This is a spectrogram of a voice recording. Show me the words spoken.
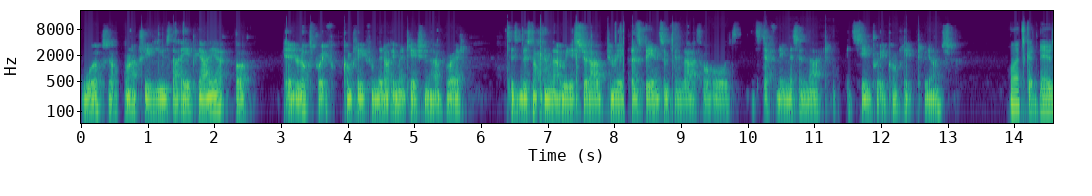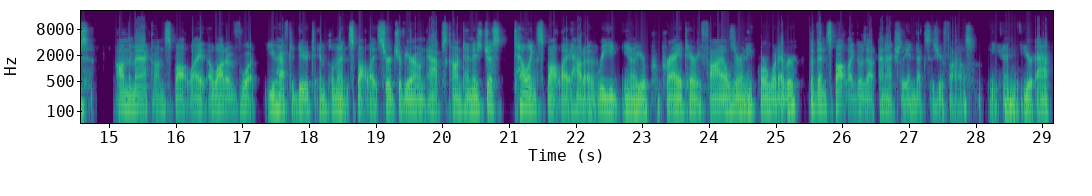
works. I haven't actually used that API yet, but it looks pretty complete from the documentation that I've read. There's, there's nothing that really stood out to me as being something that I thought, oh, it's, it's definitely missing that. It seemed pretty complete, to be honest. Well, that's good news. On the Mac, on Spotlight, a lot of what you have to do to implement Spotlight search of your own app's content is just telling Spotlight how to read, you know, your proprietary files or any or whatever. But then Spotlight goes out and actually indexes your files, and your app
